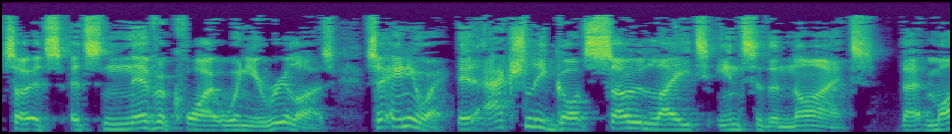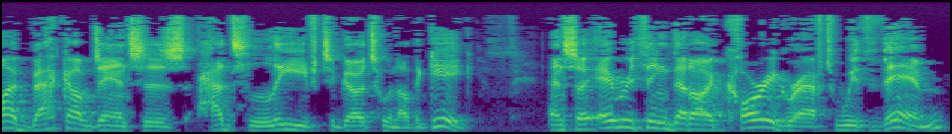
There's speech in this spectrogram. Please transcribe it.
So it's it's never quite when you realize. So anyway, it actually got so late into the night that my backup dancers had to leave to go to another gig. And so everything that I choreographed with them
